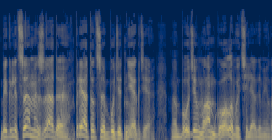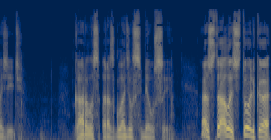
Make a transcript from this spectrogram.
Беглецам из ада прятаться будет негде. Мы будем вам головы телегами возить». Карлос разгладил себе усы. «Осталась только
